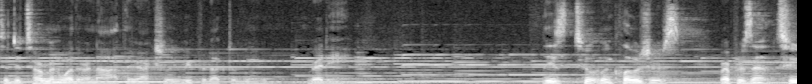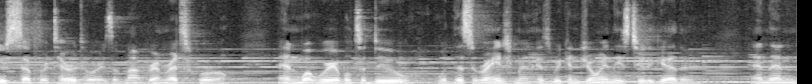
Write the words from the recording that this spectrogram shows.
to determine whether or not they're actually reproductively ready. These two enclosures represent two separate territories of Mount Graham red squirrel. And what we're able to do with this arrangement is we can join these two together and then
